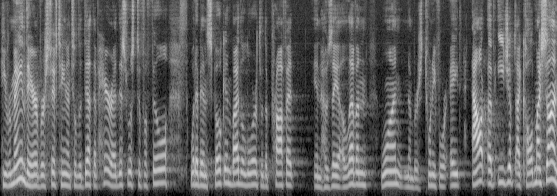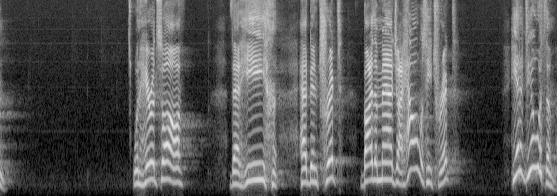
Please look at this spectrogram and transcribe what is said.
He remained there, verse 15, until the death of Herod. This was to fulfill what had been spoken by the Lord through the prophet in Hosea 11, 1, Numbers 24, 8. Out of Egypt I called my son. When Herod saw that he had been tricked by the Magi, how was he tricked? He had to deal with them.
